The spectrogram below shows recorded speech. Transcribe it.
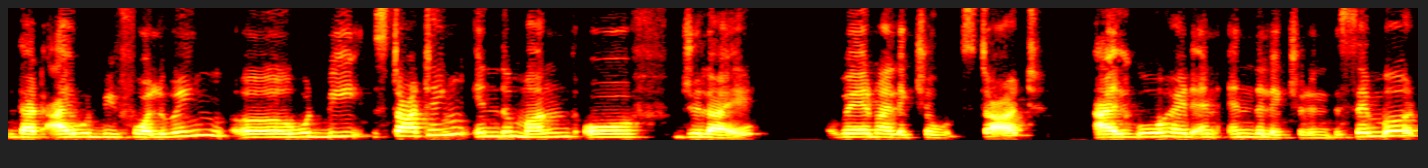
that i would be following uh, would be starting in the month of july where my lecture would start. I'll go ahead and end the lecture in december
